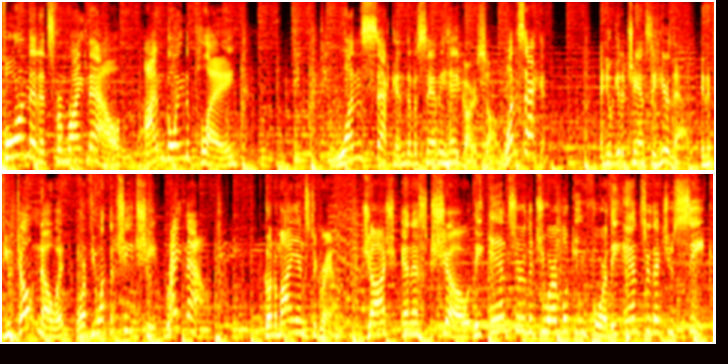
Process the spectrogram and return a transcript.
four minutes from right now, I'm going to play one second of a Sammy Hagar song. One second. And you'll get a chance to hear that. And if you don't know it, or if you want the cheat sheet right now, go to my Instagram, Josh Innes Show. The answer that you are looking for, the answer that you seek,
